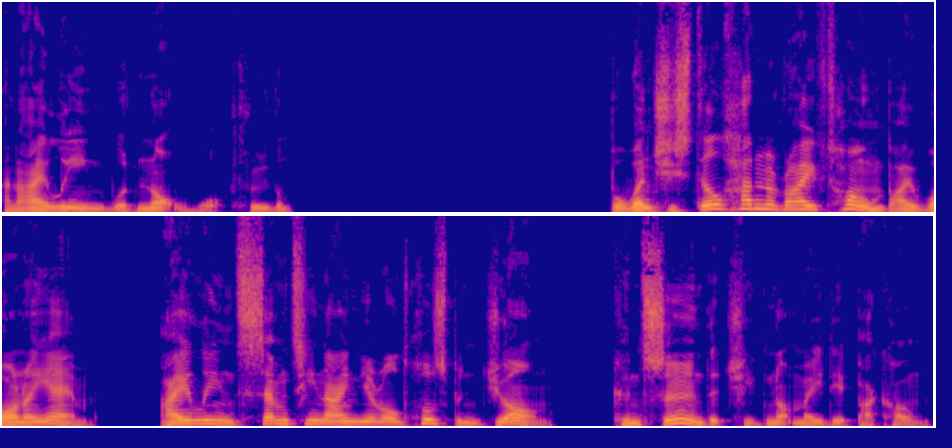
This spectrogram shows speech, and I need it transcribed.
and Eileen would not walk through them. But when she still hadn't arrived home by 1am, Eileen's 79 year old husband, John, concerned that she'd not made it back home,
